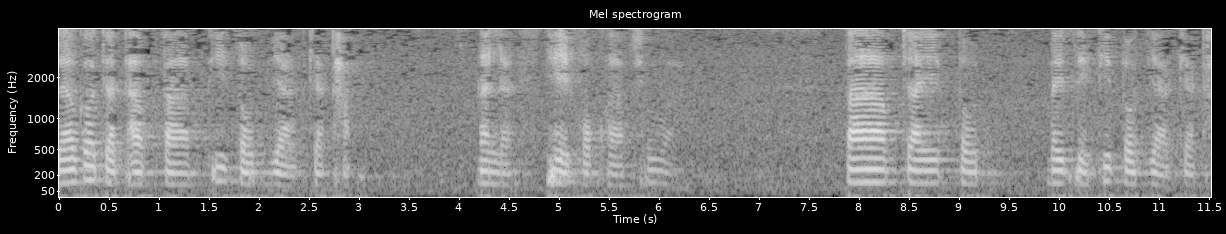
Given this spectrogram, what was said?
แล้วก็จะทำตามที่ตนอยากจะทำนั่นแหละเหตุของความชั่ว ตามใจตนในสิ่งที่ตนอยากจะท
